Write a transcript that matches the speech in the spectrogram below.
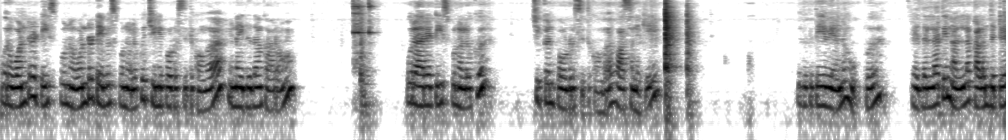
ஒரு ஒன்றரை டீஸ்பூன் ஒன்றரை டேபிள் ஸ்பூன் அளவுக்கு சில்லி பவுடர் சேர்த்துக்கோங்க. ஏன்னா இதுதான் காரம். ஒரு அரை டீஸ்பூன் அளவுக்கு சிக்கன் பவுடர் சேர்த்துக்கோங்க வாசனைக்கு. இதுக்கு தேவையான உப்பு. இது எல்லாத்தையும் நல்லா கலந்துட்டு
